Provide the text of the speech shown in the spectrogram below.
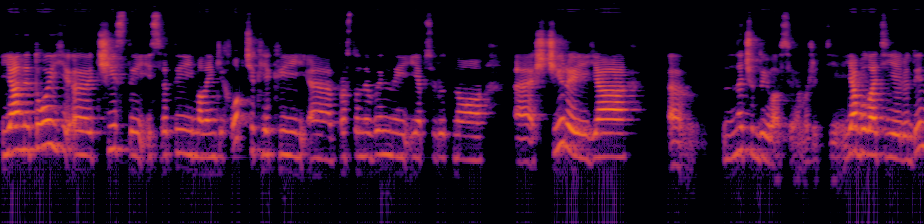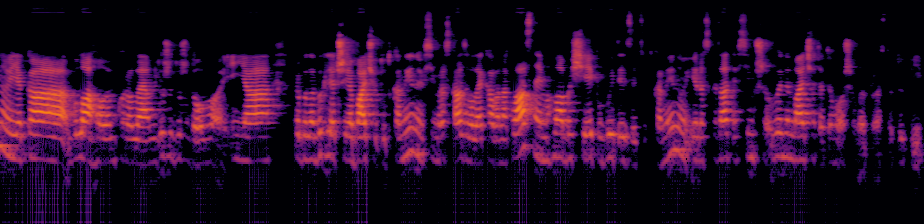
я не той е, чистий і святий маленький хлопчик, який е, просто невинний і абсолютно е, щирий. Я е, не чудила в своєму житті. Я була тією людиною, яка була голим королем дуже дуже довго. І я робила вигляд, що я бачу ту тканину, і всім розказувала, яка вона класна, і могла би ще й побитись за цю тканину і розказати всім, що ви не бачите того, що ви просто тупі.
